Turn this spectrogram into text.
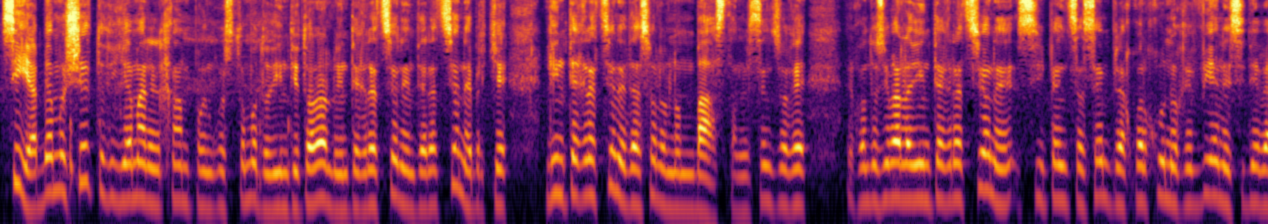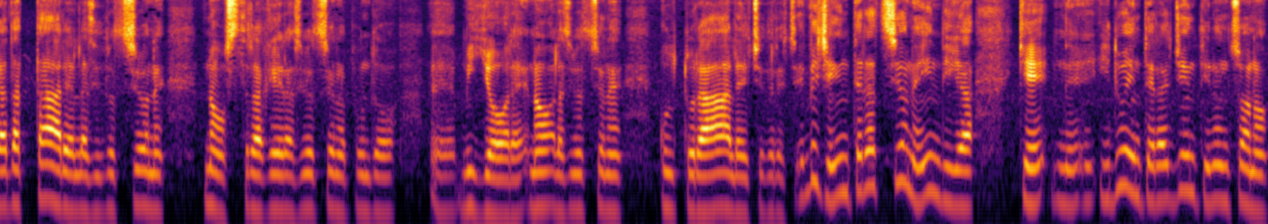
Sì, abbiamo scelto di chiamare il campo in questo modo, di intitolarlo integrazione e interazione perché l'integrazione da solo non basta, nel senso che quando si parla di integrazione si pensa sempre a qualcuno che viene e si deve adattare alla situazione nostra, che è la situazione appunto eh, migliore, no? la situazione culturale, eccetera, eccetera. Invece interazione indica che eh, i due interagenti non sono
